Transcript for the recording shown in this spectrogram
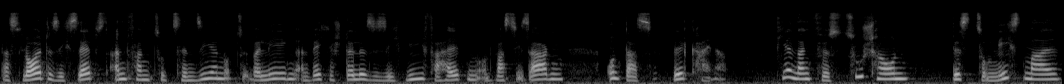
dass Leute sich selbst anfangen zu zensieren und zu überlegen, an welcher Stelle sie sich wie verhalten und was sie sagen. Und das will keiner. Vielen Dank fürs Zuschauen. Bis zum nächsten Mal.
